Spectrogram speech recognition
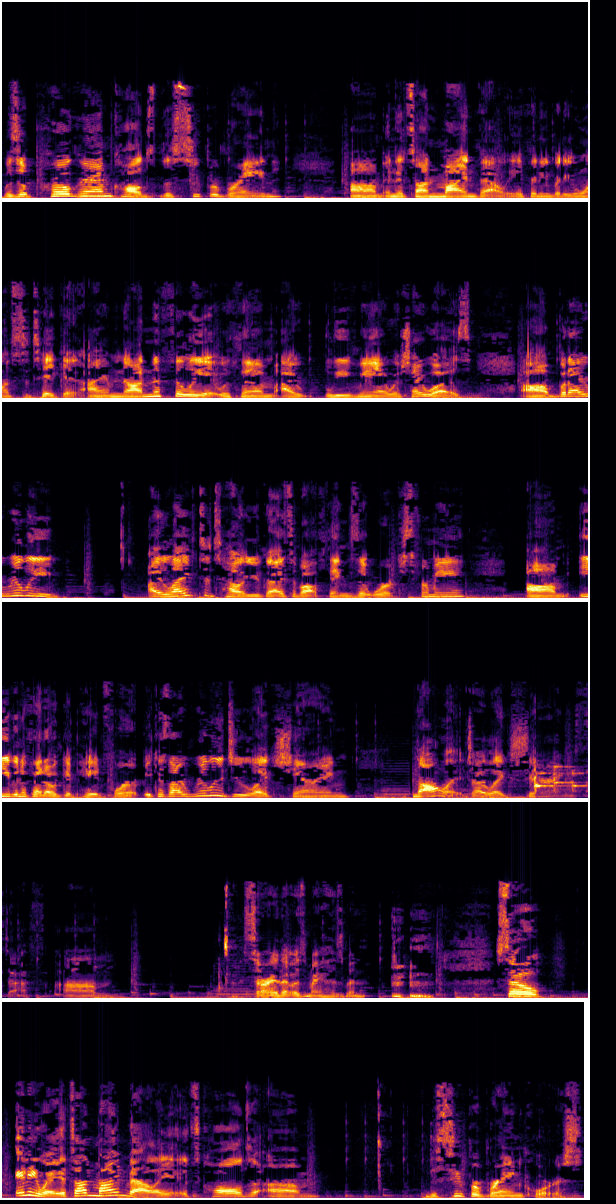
was a program called the Super Brain, um, and it's on Mindvalley. If anybody wants to take it, I am not an affiliate with them. I believe me, I wish I was, uh, but I really I like to tell you guys about things that works for me, um, even if I don't get paid for it, because I really do like sharing knowledge. I like sharing stuff. Um, sorry, that was my husband. so anyway, it's on Mindvalley. It's called um, the Super Brain course.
